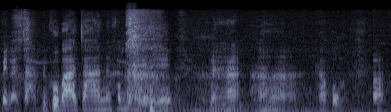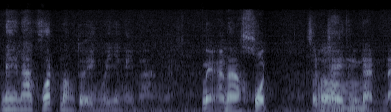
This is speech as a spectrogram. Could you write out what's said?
เป็นอาจารย์เป็นครูบาอาจารย์นะครับไม่อย่างนี้นะฮะอ่าครับผมเอ่อในอนาคตมองตัวเองไว้ยังไงบ้างเนี่ยในอนาคต สนใจเอิ่มทางด้านไหน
